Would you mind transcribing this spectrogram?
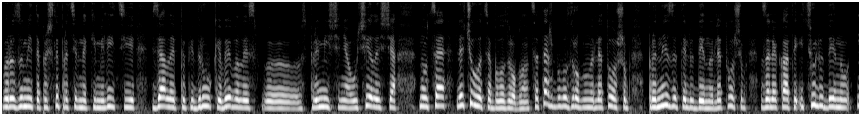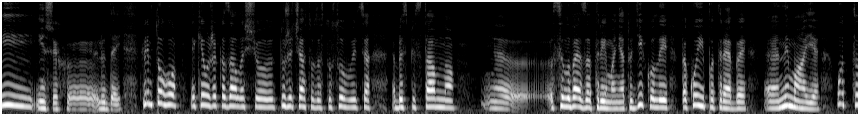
Ви розумієте, прийшли працівники міліції, взяли під руки, вивели з, е, з приміщення училища. Ну це для чого це було зроблено? Це теж було зроблено для того, щоб принизити людину, для того, щоб залякати і цю людину, і інших е, людей. Крім того, як я вже казала, що дуже часто застосовується безпідставно. Е, Силове затримання тоді, коли такої потреби е, немає. От е,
